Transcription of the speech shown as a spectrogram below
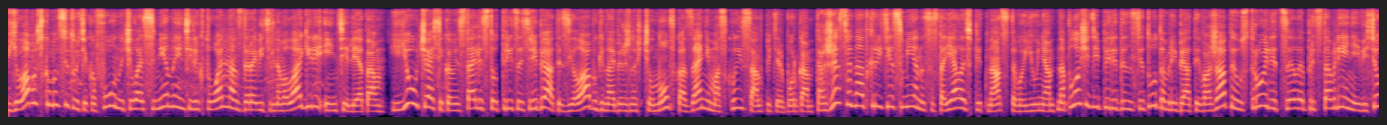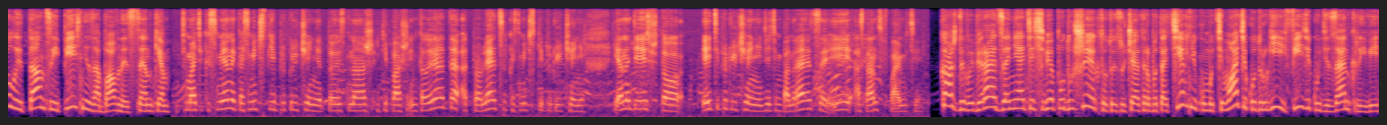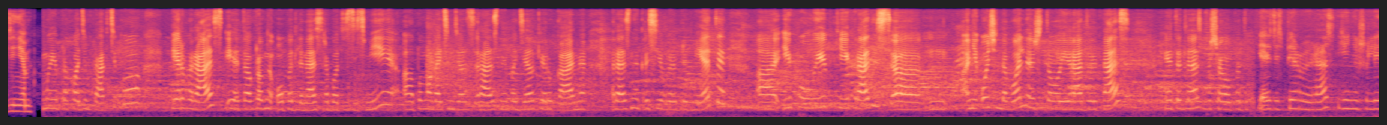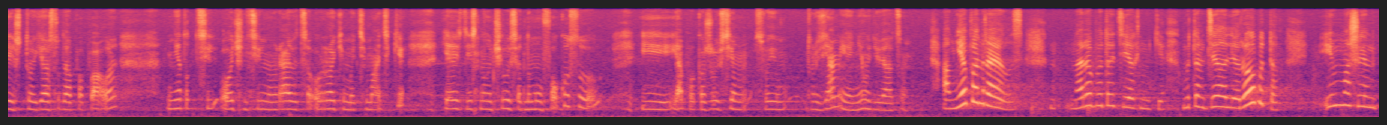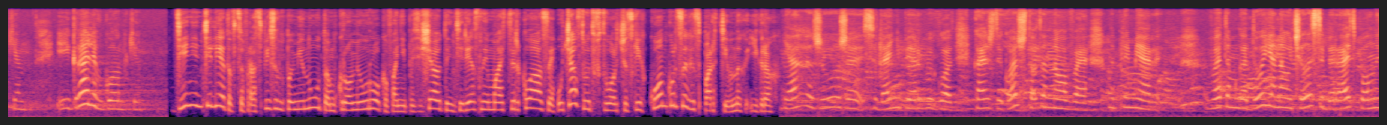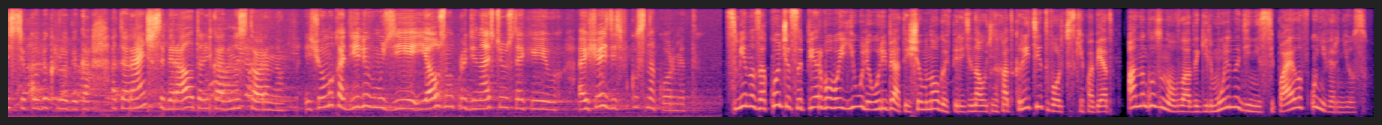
В Елабужском институте КФУ началась смена интеллектуально-оздоровительного лагеря «Интелета». Ее участниками стали 130 ребят из Елабуги, набережных Челнов, Казани, Москвы и Санкт-Петербурга. Торжественное открытие смены состоялось 15 июня. На площади перед институтом ребята и вожатые устроили целое представление, веселые танцы и песни, забавные сценки. Тематика смены – космические приключения. То есть наш экипаж «Интелета» отправляется в космические приключения. Я надеюсь, что эти приключения детям понравятся и останутся в памяти. Каждый выбирает занятие себе по душе. Кто-то изучает робототехнику, математику, другие – физику, дизайн, краеведение. Мы проходим практику первый раз, и это огромный опыт для нас работать с детьми, а, помогать им делать разные поделки руками, разные красивые предметы. А, их улыбки, их радость, а, они очень довольны, что и радуют нас. И это для нас большой опыт. Я здесь первый раз, я не жалею, что я сюда попала. Мне тут очень сильно нравятся уроки математики. Я здесь научилась одному фокусу, и я покажу всем своим друзьям, и они удивятся. А мне понравилось на робототехнике. Мы там делали роботов и машинки, и играли в гонки. День интеллетовцев расписан по минутам. Кроме уроков, они посещают интересные мастер-классы, участвуют в творческих конкурсах и спортивных играх. Я хожу уже сюда не первый год. Каждый год что-то новое. Например, в этом году я научилась собирать полностью кубик Рубика, а то раньше собирала только одну сторону. Еще мы ходили в музей, я узнал про династию Стакеевых, а еще здесь вкусно кормят. Смена закончится 1 июля. У ребят еще много впереди научных открытий и творческих побед. Анна Глазунова, Влада Гельмулина, Денис Сипайлов, Универньюз.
